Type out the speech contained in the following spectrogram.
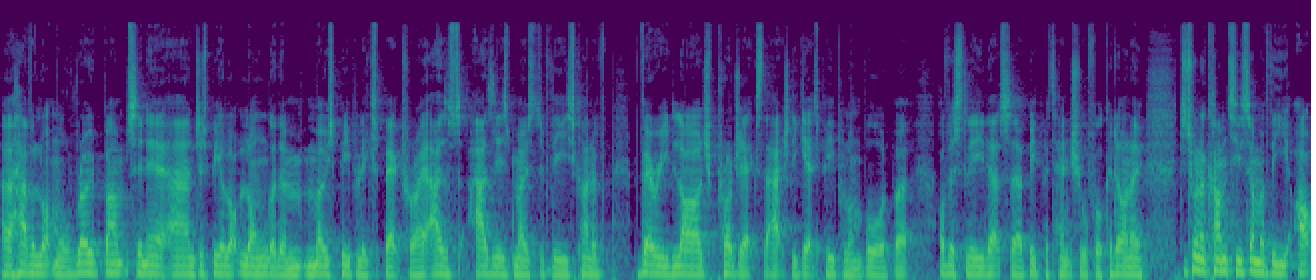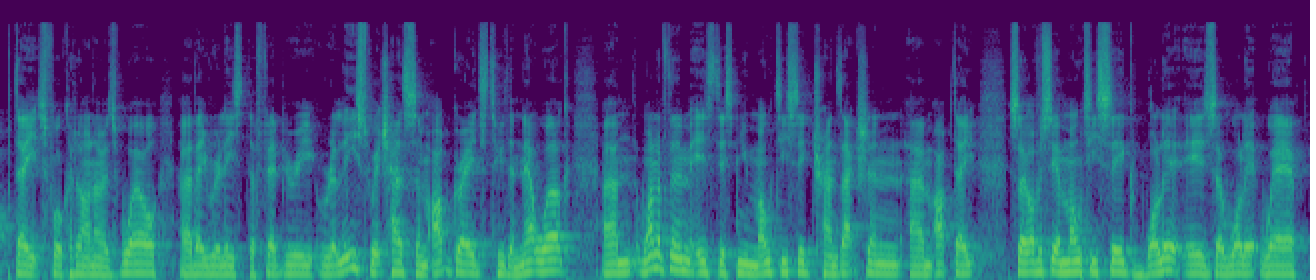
uh, have a lot more road bumps in it, and just be a lot longer than most people expect, right? As as is most of these kind of very large projects that actually gets people on board. But obviously, that's a big potential for Cardano. Just want to come to some of the updates for Cardano as well. Uh, they released the February release, which has some upgrades to the network. Um, one of them is this new multi-sig transaction um, update. So obviously, a multi-sig wallet is a wallet where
